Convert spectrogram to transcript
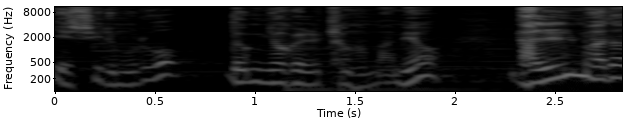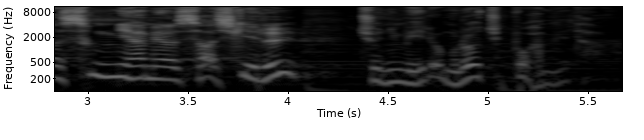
예수 이름으로 능력을 경험하며 날마다 승리하며 사시기를 주님의 이름으로 축복합니다.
